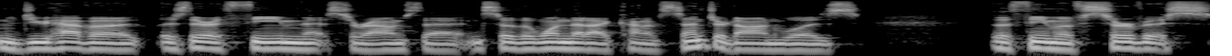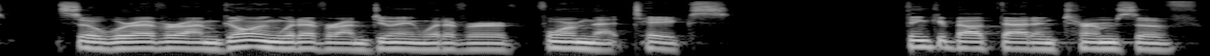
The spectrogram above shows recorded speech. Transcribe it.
And do you have a is there a theme that surrounds that? And so the one that I kind of centered on was the theme of service. So wherever I'm going, whatever I'm doing, whatever form that takes, think about that in terms of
